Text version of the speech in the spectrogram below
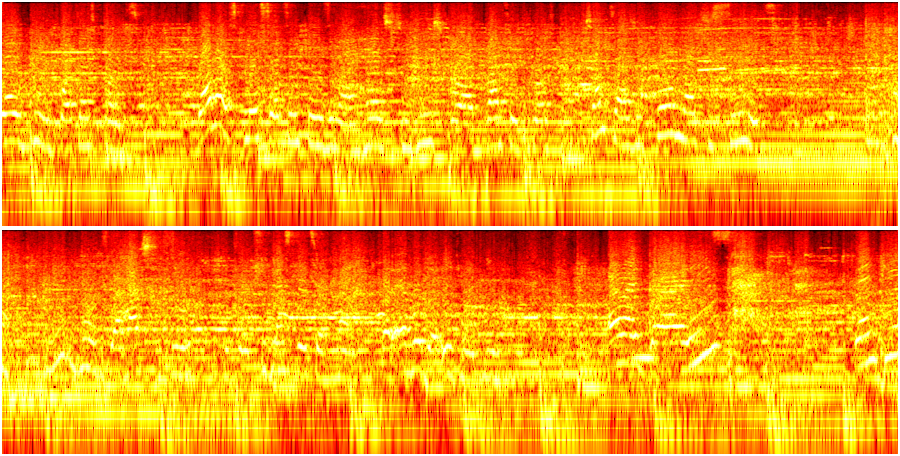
very, important point. God has placed certain things in our hands to use for advantage, but sometimes we fail not to see it hmm. books that has to do with your children's state of mind, whatever their age may be. Alright guys, thank you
